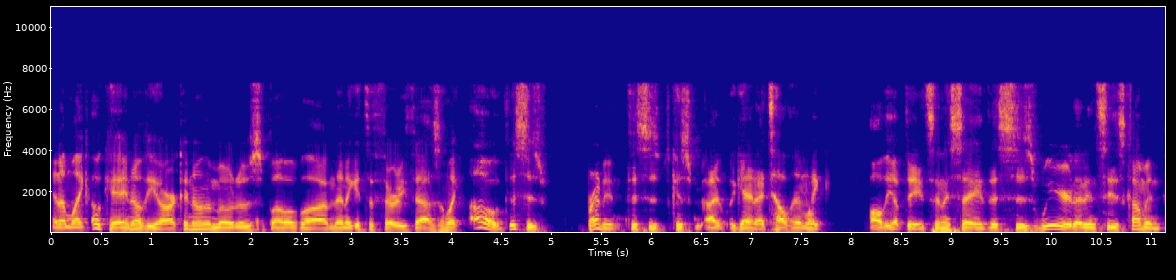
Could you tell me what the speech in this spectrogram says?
And I'm like, okay, I know the arc, I know the motives, blah blah blah. And then I get to 30,000. I'm like, oh, this is Brennan. This is because I again I tell him like all the updates, and I say this is weird. I didn't see this coming.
